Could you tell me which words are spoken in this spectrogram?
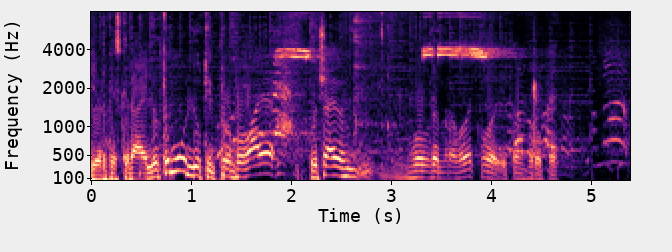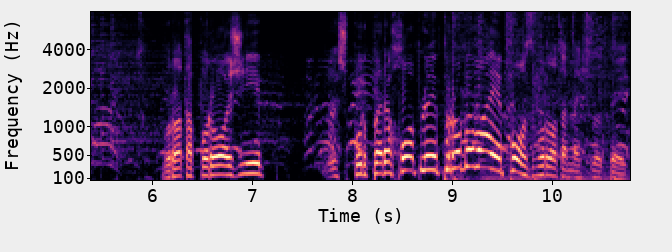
Юркий скидає лютому, лютий пробиває, влучає Володимира Великого і там в руки. Ворота порожні. Шпур перехоплює, пробиває повз ворота м'яч летить.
